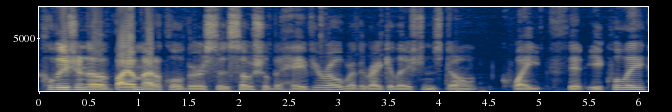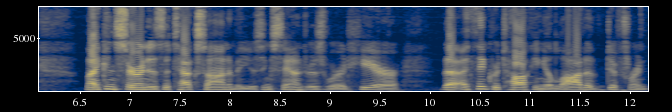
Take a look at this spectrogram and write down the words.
collision of biomedical versus social behavioral, where the regulations don't quite fit equally. My concern is the taxonomy, using Sandra's word here, that I think we're talking a lot of different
